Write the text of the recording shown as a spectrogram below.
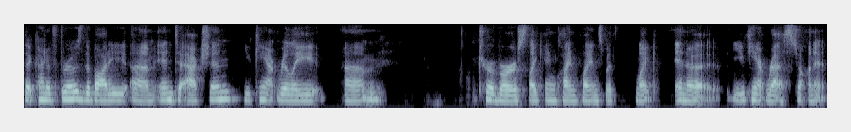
that kind of throws the body um, into action. You can't really um, traverse like inclined planes with like in a, you can't rest on it.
